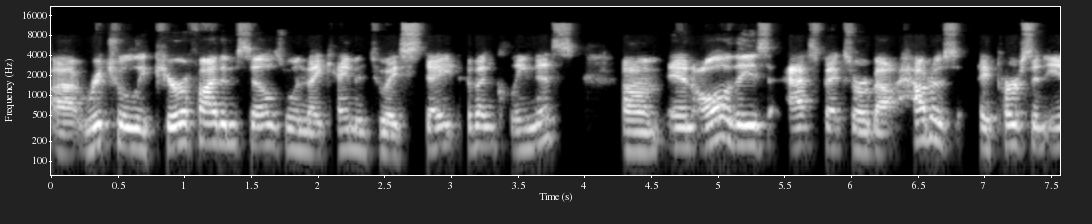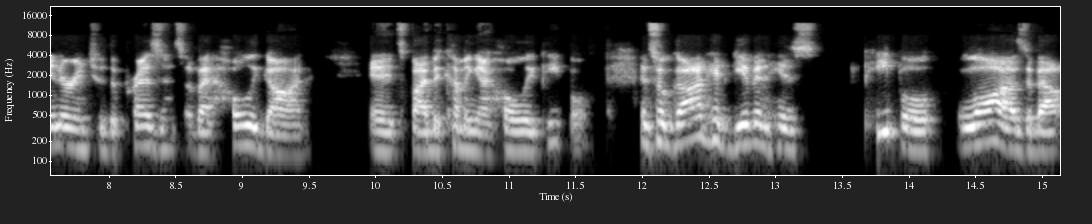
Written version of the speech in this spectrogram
uh, ritually purify themselves when they came into a state of uncleanness. Um, and all of these aspects are about how does a person enter into the presence of a holy God? And it's by becoming a holy people. And so God had given his people laws about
